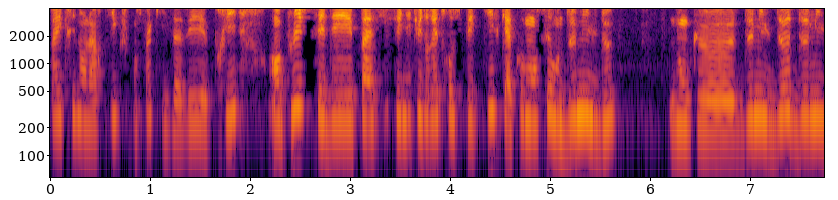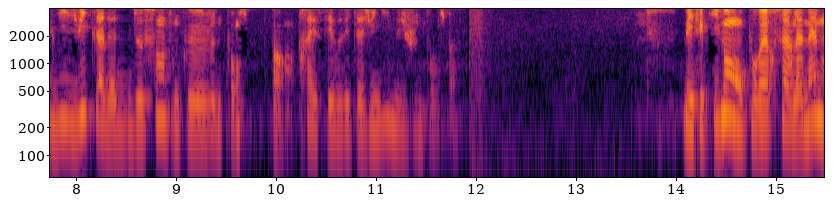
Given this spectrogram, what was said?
pas écrit dans l'article. Je ne pense pas qu'ils avaient pris. En plus, c'est une étude rétrospective qui a commencé en 2002. Donc, 2002-2018, euh, la date de fin. Donc, euh, je ne pense pas. Après, c'est aux États-Unis, mais je ne pense pas. Mais effectivement, on pourrait refaire la même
